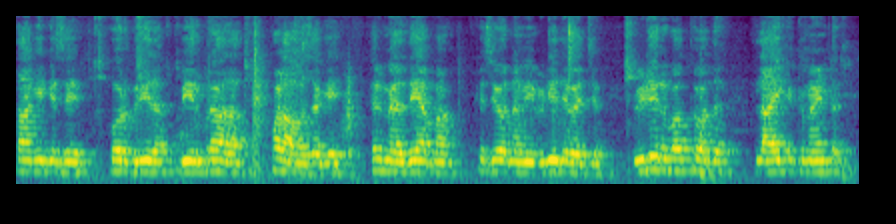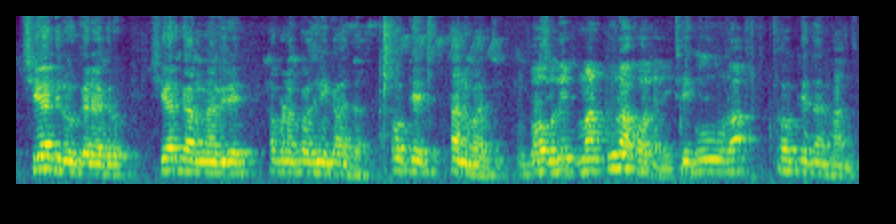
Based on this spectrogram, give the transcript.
ਤਾਂ ਕਿ ਕਿਸੇ ਹੋਰ ਵੀਰ ਦਾ ਵੀਰ ਭਰਾ ਦਾ ਭਲਾ ਹੋ ਸਕੇ। ਫਿਰ ਮਿਲਦੇ ਆਪਾਂ ਕਿਸੇ ਹੋਰ ਨਵੀਂ ਵੀਡੀਓ ਦੇ ਵਿੱਚ। ਵੀਡੀਓ ਨੂੰ ਵੱਧ ਤੋਂ ਵੱਧ ਲਾਈਕ ਕਮੈਂਟ ਸ਼ੇਅਰ ਜ਼ਰੂਰ ਕਰਿਆ ਕਰੋ। ਸ਼ੇਅਰ ਕਰਨ ਵੀਰੇ ਆਪਣਾ ਕੁਝ ਨਹੀਂ ਕਹਦਾ ਓਕੇ ਧੰਨਵਾਦ ਜੀ। ਬਹੁਤ ਵਧੀਆ। ਮਨ ਪੂਰਾ ਖੁਸ਼ ਹੈ ਜੀ। ਠੀਕ। ਪੂਰਾ। ਓਕੇ ਧੰਨਵਾਦ ਹਾਂਜੀ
